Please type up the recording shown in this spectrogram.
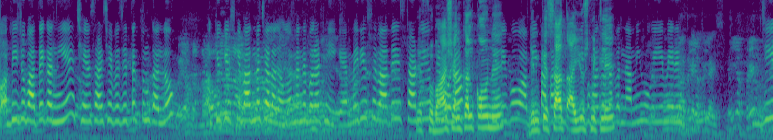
अभी जो बातें करनी है छः साढ़े छः बजे तक तुम कर लो क्योंकि उसके बाद मैं चला जाऊँगा। मैंने बोला ठीक है। मेरी उससे बातें स्टार्ट हुई सुभाष अंकल कौन है? जिनके साथ आयुष निकले? बदनामी हो गई है मेरे। जी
